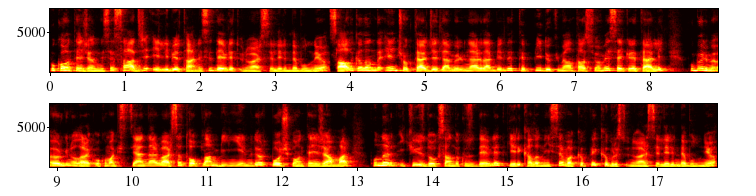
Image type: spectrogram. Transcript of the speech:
Bu kontenjanın ise sadece 51 tanesi devlet üniversitelerinde bulunuyor. Sağlık alanında en çok tercih edilen bölümlerden biri de tıbbi dokümantasyon ve sekreterlik. Bu bölümü örgün olarak okumak isteyenler varsa toplam 1024 boş kontenjan var. Bunların 299 devlet, geri kalanı ise vakıf ve Kıbrıs üniversitelerinde bulunuyor.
